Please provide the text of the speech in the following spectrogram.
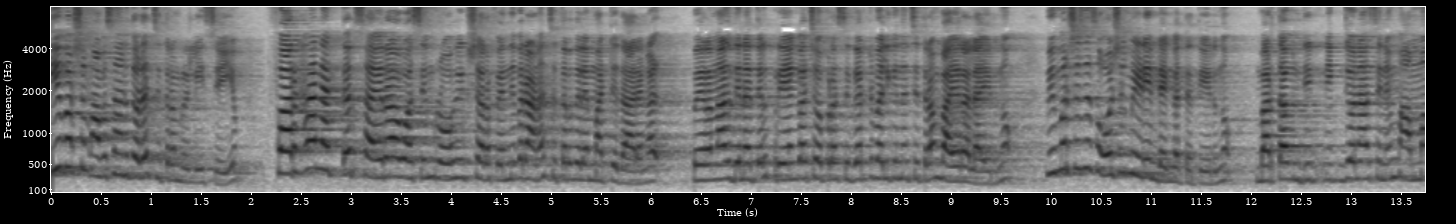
ഈ വർഷം അവസാനത്തോടെ ചിത്രം റിലീസ് ചെയ്യും. ഫർഹാൻ അക്തർ സൈറ വസിം രോഹിത് ഷറഫ് എന്നിവരാണ് ചിത്രത്തിലെ മറ്റ് താരങ്ങൾ. പിറന്നാൾ ദിനത്തിൽ പ്രിയങ്ക ചോപ്ര സിഗരറ്റ് വലിക്കുന്ന ചിത്രം വൈറലായിരുന്നു. വിമർശിച്ച് സോഷ്യൽ മീഡിയയും രംഗത്തെത്തിയിരുന്നു. ഭർത്താവ് നിക് ജോനാസിനും അമ്മ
